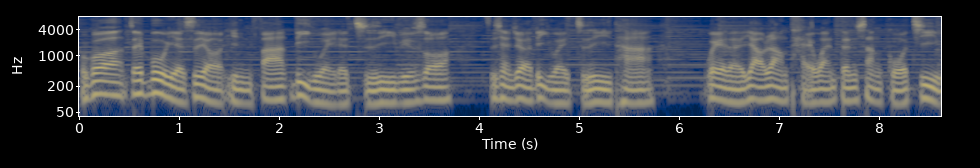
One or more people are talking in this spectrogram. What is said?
不过这部也是有引发立委的质疑，比如说之前就有立委质疑他为了要让台湾登上国际舞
